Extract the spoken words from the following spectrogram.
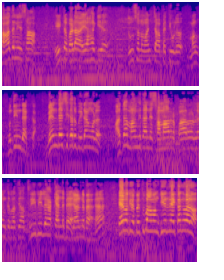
සාධනය සහ ඊට වඩා එහා ගිය දූෂණ වංචා පැතිවල මං හොඳින් දැක්කා. වෙන්දේසි කරපු ඉඩම් වල අද මං හිතන්නේ සමහර පාරවල් වලින් කරලා තියෙන ත්‍රිවිල් එකක් යන්න බෑ. යන්න බෑ. ඒ වගේ මෙතුමා මං කියන එකඟ වෙලා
